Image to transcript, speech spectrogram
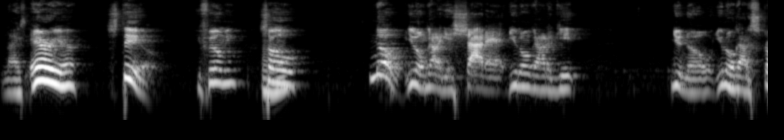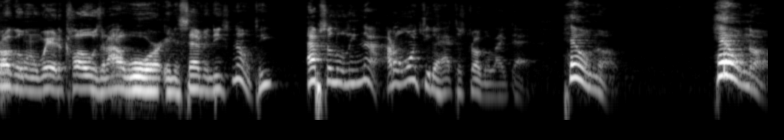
Nice area, still. You feel me? So, mm-hmm. no, you don't got to get shot at. You don't got to get, you know, you don't got to struggle and wear the clothes that I wore in the 70s. No, T. Absolutely not. I don't want you to have to struggle like that. Hell no. Hell no.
